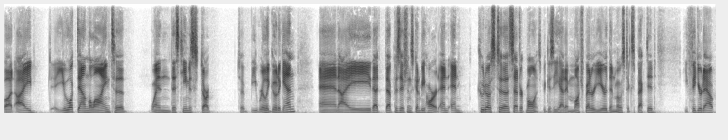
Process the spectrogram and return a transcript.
but I you look down the line to when this team is start to be really good again, and I that that position is going to be hard. And and kudos to Cedric Mullins because he had a much better year than most expected. He figured out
